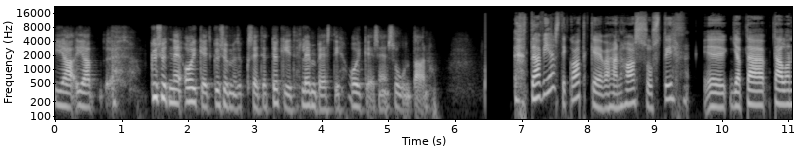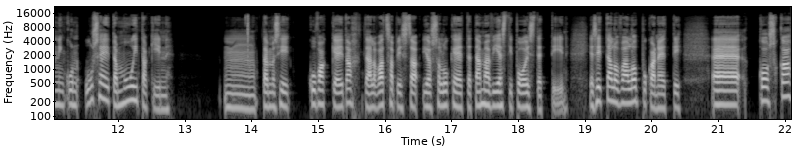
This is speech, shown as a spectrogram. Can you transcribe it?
Ja, ja kysyt ne oikeat kysymykset ja tökit lempeästi oikeaan suuntaan. Tämä viesti katkee vähän hassusti e, ja tää, täällä on niin kuin useita muitakin mm, tämmöisiä kuvakkeita täällä WhatsAppissa, jossa lukee, että tämä viesti poistettiin. Ja sitten täällä on vaan loppukaneetti. Koska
